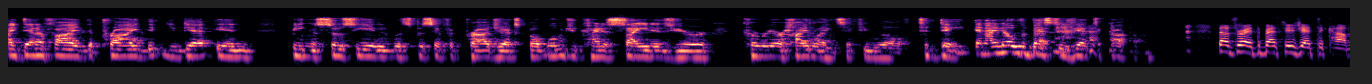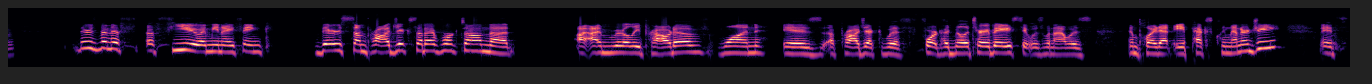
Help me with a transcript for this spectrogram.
identified the pride that you get in being associated with specific projects, but what would you kind of cite as your career highlights, if you will, to date? And I know the best is yet to come. That's right. The best is yet to come. There's been a, f- a few. I mean, I think there's some projects that I've worked on that I- I'm really proud of. One is a project with Fort Hood Military Base. It was when I was employed at Apex Clean Energy. It's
